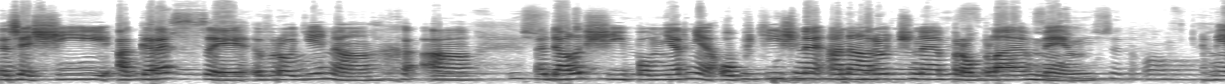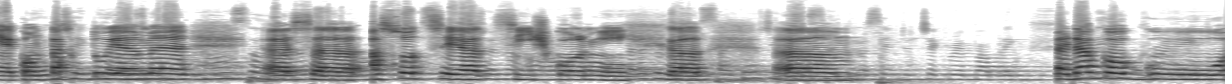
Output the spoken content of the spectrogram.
řeší agresi v rodinách a další poměrně obtížné a náročné problémy. My je kontaktujeme eh, s asociací školních eh, pedagogů,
